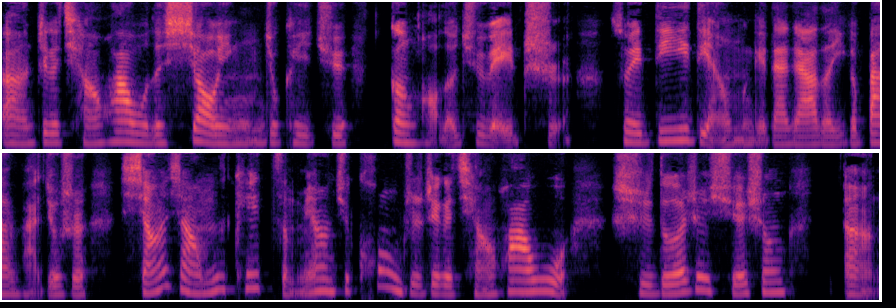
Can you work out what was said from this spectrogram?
嗯，这个强化物的效应，我们就可以去更好的去维持。所以第一点，我们给大家的一个办法就是想想，我们可以怎么样去控制这个强化物，使得这学生，嗯，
